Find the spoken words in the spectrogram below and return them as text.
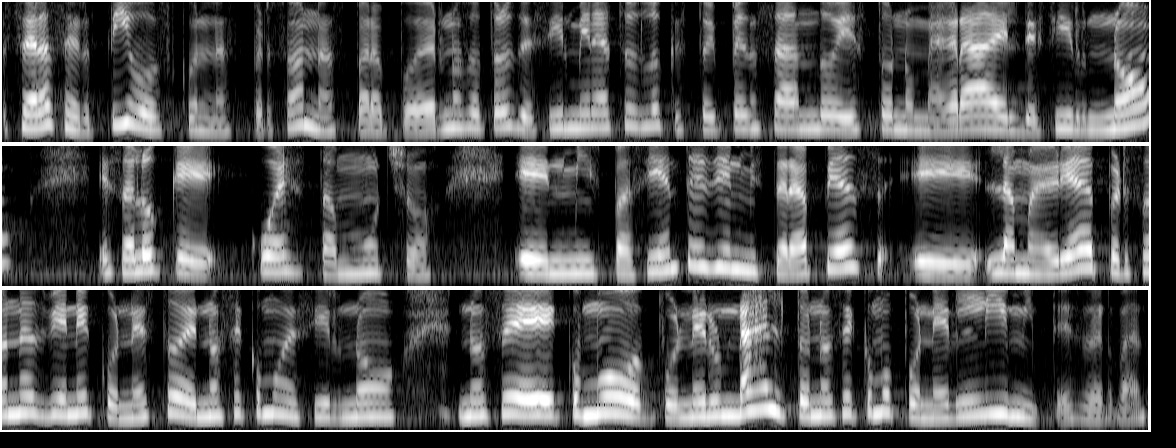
ser asertivos con las personas, para poder nosotros decir, mira, esto es lo que estoy pensando y esto no me agrada, el decir no es algo que cuesta mucho. En mis pacientes y en mis terapias, eh, la mayoría de personas viene con esto de no sé cómo decir no, no sé cómo poner un alto, no sé cómo poner límites, ¿verdad?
